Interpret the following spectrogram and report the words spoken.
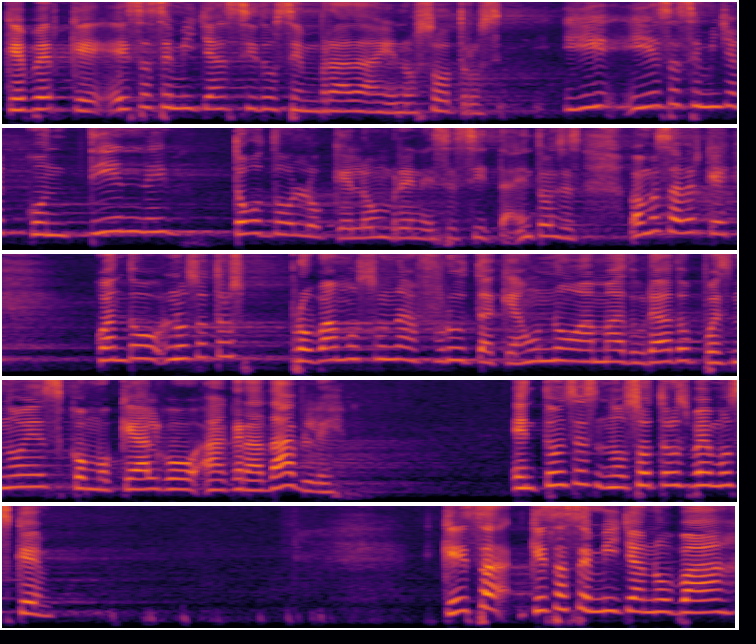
que ver que esa semilla ha sido sembrada en nosotros y, esa semilla contiene todo lo que el hombre necesita. Entonces, vamos a ver que cuando nosotros probamos una fruta que aún no ha madurado, pues no es como que algo agradable. Entonces nosotros vemos que, que, esa, que esa semilla no va,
